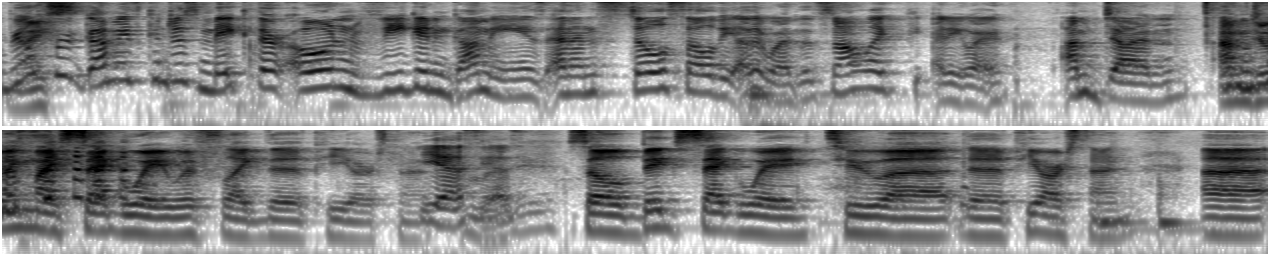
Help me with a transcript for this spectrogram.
Real Nice. Fruit Gummies can just make their own vegan gummies and then still sell the other ones. It's not like anyway. I'm done. I'm doing my segue with like the PR stunt. yes, yes. So big segue to uh, the PR stunt. Uh,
